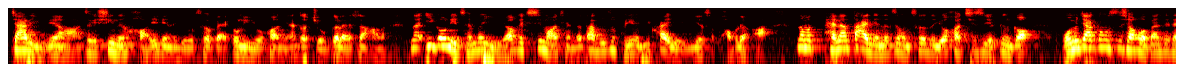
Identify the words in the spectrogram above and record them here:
家里面啊，这个性能好一点的油车，百公里油耗你按照九个来算好了，那一公里成本也要个七毛钱的，大多数朋友一块也也是跑不了啊。那么排量大一点的这种车子，油耗其实也更高。我们家公司小伙伴这台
